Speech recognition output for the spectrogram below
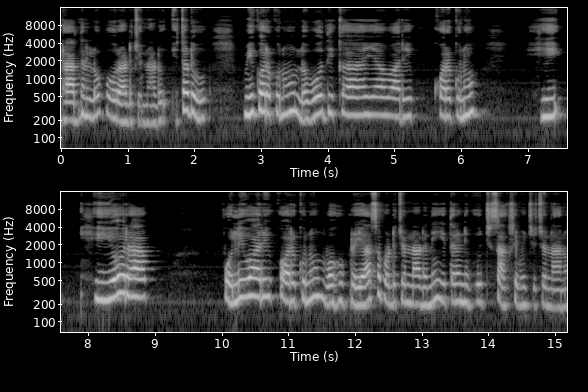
ప్రార్థనలో పోరాడుచున్నాడు. ఇతడు మీ కొరకును లవోదికాయ వారి కొరకును హి హియోరా పొలివారి కొరకును బహు ప్రయాసపడుచున్నాడని ఇతనిని గూర్చి సాక్ష్యమిచ్చుచున్నాను.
